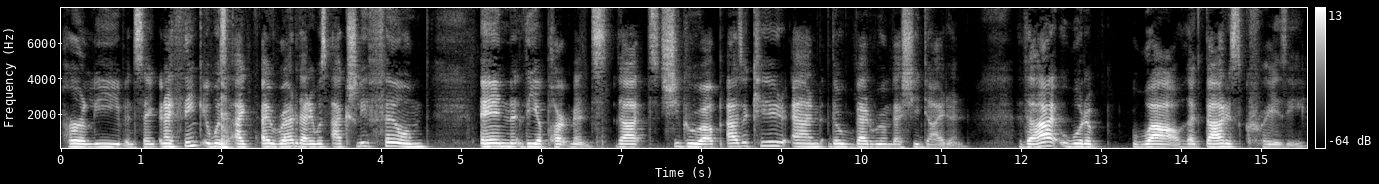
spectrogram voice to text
her leave and say and I think it was I, I read that it was actually filmed in the apartment that she grew up as a kid and the bedroom that she died in. That would have wow, like that is crazy.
